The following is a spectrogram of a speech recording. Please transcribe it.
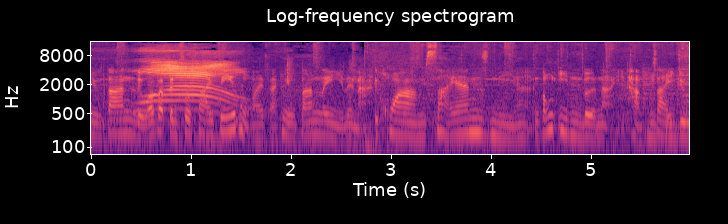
Newton หรือว่าแบบเป็น society ของ Isaac Newton อะไรอย่างงี้เลยนะ ความ science เนี้ยต้องอินเบอร์ไหนถามใจดู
